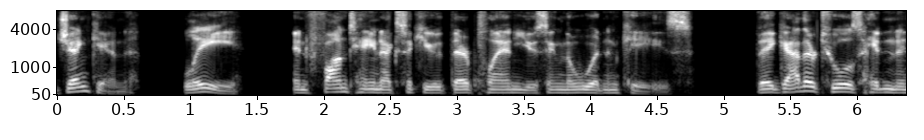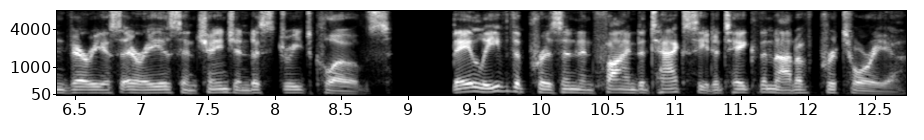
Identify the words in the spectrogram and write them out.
Jenkin, Lee, and Fontaine execute their plan using the wooden keys. They gather tools hidden in various areas and change into street clothes. They leave the prison and find a taxi to take them out of Pretoria.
